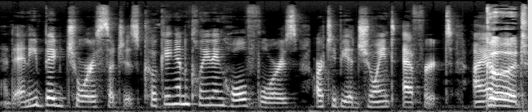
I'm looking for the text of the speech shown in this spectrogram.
and any big chores such as cooking and cleaning whole floors are to be a joint effort. I am Good.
